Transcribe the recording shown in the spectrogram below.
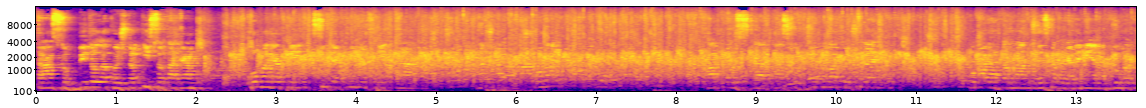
Транскоп Битола кој што исто така помага при сите активности на нашата школа. Аплос Транскоп Битола кој што помагател на Младинската академија на клубот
